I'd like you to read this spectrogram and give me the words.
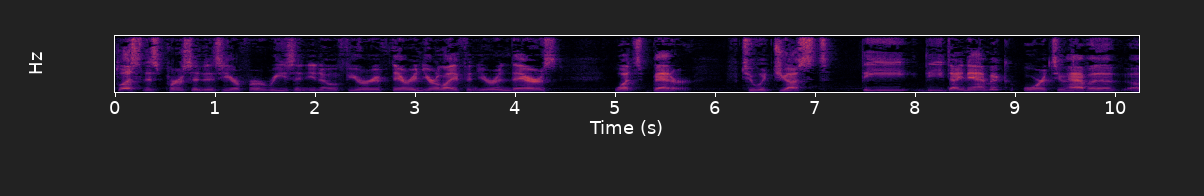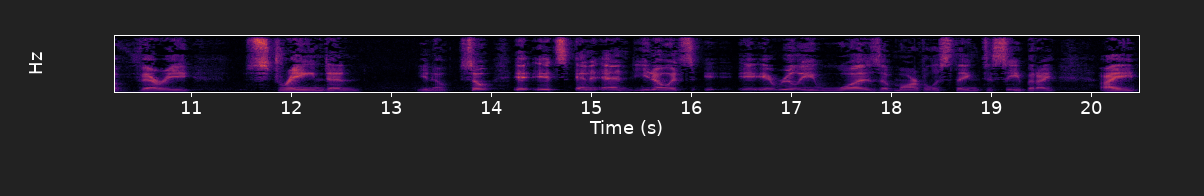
plus, this person is here for a reason. You know, if you're if they're in your life and you're in theirs, what's better to adjust the the dynamic or to have a, a very strained and you know so it, it's and and you know it's it, it really was a marvelous thing to see but i i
